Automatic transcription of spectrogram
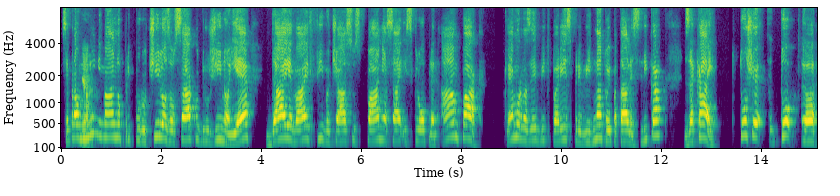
Se pravi, ja. minimalno priporočilo za vsako družino je, da je Wi-Fi v času spanja saj izklopljen. Ampak, klej mora zdaj biti pa res previdna, to je pa tale slika. Zakaj? To še, to, uh,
